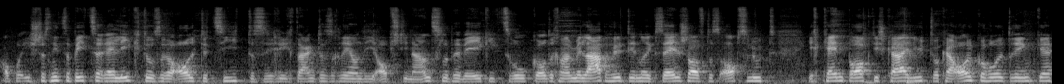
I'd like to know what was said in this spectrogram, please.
Aber ist das nicht so ein bisschen ein Relikt aus einer alten Zeit, dass ich, ich denke, dass ein bisschen an die Abstinenzlerbewegung zurückgeht? Ich meine, wir leben heute in einer Gesellschaft, das absolut, ich kenne praktisch keine Leute, die keinen Alkohol trinken.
